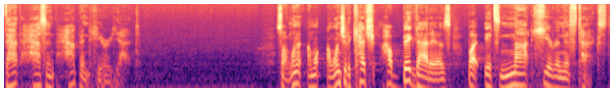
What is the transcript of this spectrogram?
that hasn't happened here yet. So I want, to, I, want, I want you to catch how big that is, but it's not here in this text.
